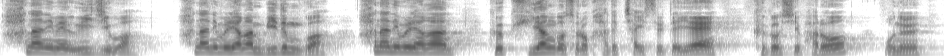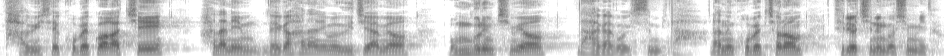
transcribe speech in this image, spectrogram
하나님의 의지와 하나님을 향한 믿음과 하나님을 향한 그 귀한 것으로 가득 차 있을 때에 그것이 바로 오늘 다윗의 고백과 같이 하나님 내가 하나님을 의지하며 몸부림치며 나아가고 있습니다. 라는 고백처럼 드려지는 것입니다.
